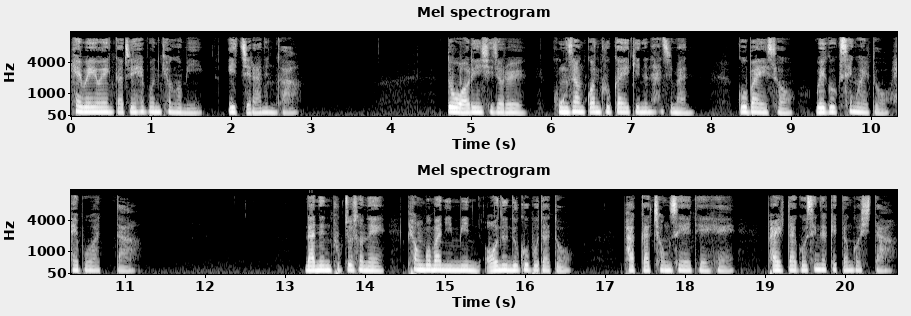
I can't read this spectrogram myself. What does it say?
해외여행까지 해본 경험이 있질 않은가. 또 어린 시절을 공산권 국가이기는 하지만 쿠바에서 외국 생활도 해보았다. 나는 북조선의 평범한 인민 어느 누구보다도 바깥 정세에 대해 밝다고 생각했던 것이다.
